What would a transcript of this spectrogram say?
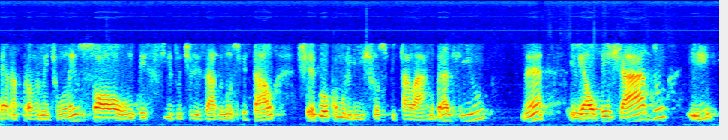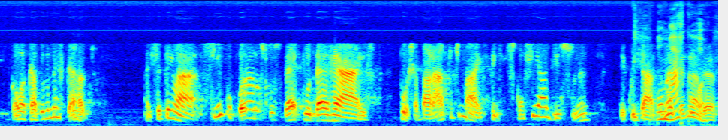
era provavelmente um lençol, um tecido utilizado no hospital, chegou como lixo hospitalar no Brasil, né? Ele é alvejado e colocado no mercado. Aí você tem lá cinco panos por 10, por 10 reais. Poxa, barato demais. Tem que desconfiar disso, né? Ter cuidado, Ô, né, Marco,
